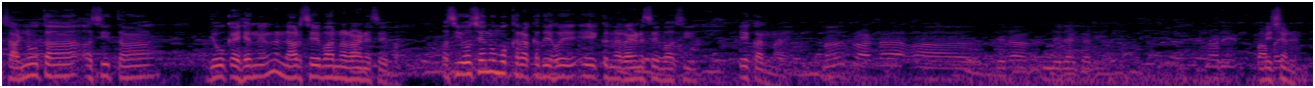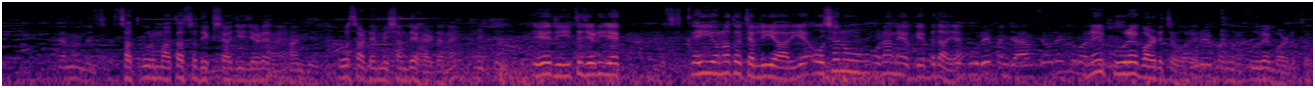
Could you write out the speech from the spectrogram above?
ਸਾਨੂੰ ਤਾਂ ਅਸੀਂ ਤਾਂ ਜੋ ਕਹਿੰਦੇ ਨੇ ਨਾ ਨਰ ਸੇਵਾ ਨਾਰਾਇਣ ਸੇਵਾ। ਅਸੀਂ ਉਸੇ ਨੂੰ ਮੁੱਖ ਰੱਖਦੇ ਹੋਏ ਇਹ ਇੱਕ ਨਾਰਾਇਣ ਸੇਵਾ ਸੀ ਇਹ ਕਰਨ ਮਤਲਬ ਤੁਹਾਡਾ ਜਿਹੜਾ ਨਿਰਾਕਰੀ ਤੁਹਾਡੇ ਬਾਬਾ ਜੀ ਮਿਸ਼ਨ। ਜਨਮ ਦਿਨ। ਸਤਿਗੁਰੂ ਮਾਤਾ ਸੁਦੀਕਸ਼ਾ ਜੀ ਜਿਹੜੇ ਨੇ ਹਾਂਜੀ। ਉਹ ਸਾਡੇ ਮਿਸ਼ਨ ਦੇ ਹੈੱਡ ਨੇ। ਠੀਕ ਹੈ। ਇਹ ਰੀਤ ਜਿਹੜੀ ਹੈ ਕਈ ਉਹਨਾਂ ਤੋਂ ਚੱਲੀ ਆ ਰਹੀ ਹੈ ਉਸੇ ਨੂੰ ਉਹਨਾਂ ਨੇ ਅੱਗੇ ਵਧਾਇਆ। ਪੂਰੇ ਪੰਜਾਬ ਚ ਹੋ ਰਿਹਾ ਕਿ ਨਹੀਂ ਪੂਰੇ ਵਰਲਡ 'ਚ ਹੋ ਪੂਰੇ ਰਿਹਾ ਵਰਲਡ 'ਚ। ਹੋ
